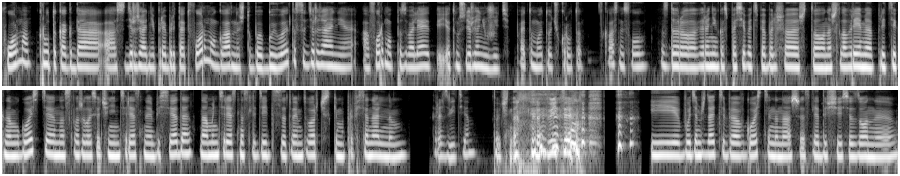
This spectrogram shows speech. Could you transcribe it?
форма. Круто, когда а, содержание приобретает форму, главное, чтобы было это содержание, а форма позволяет этому содержанию жить. Поэтому это очень круто. Классное слово. Здорово. Вероника, спасибо тебе большое, что нашла время прийти к нам в гости. У нас сложилась очень интересная беседа. Нам интересно следить за твоим творческим и профессиональным развитием. Точно, развитием. И будем ждать тебя в гости на наши следующие сезоны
